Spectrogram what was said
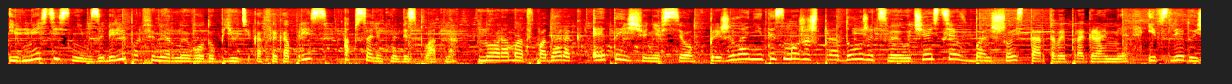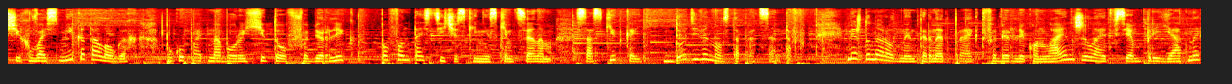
И вместе с ним забери парфюмерную воду Beauty Cafe Caprice абсолютно бесплатно. Но аромат в подарок – это еще не все. При желании ты сможешь продолжить свое участие в большой стартовой программе и в следующих восьми каталогах покупать наборы хитов Faberlic по фантастически низким ценам со скидкой до 90%. Международный интернет-проект Faberlic Online желает всем приятных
